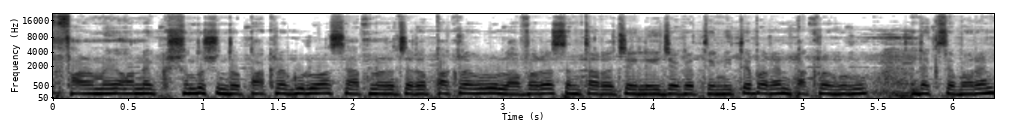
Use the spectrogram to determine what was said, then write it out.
ফার্মে অনেক সুন্দর সুন্দর পাকড়া গরু আছে। আপনারা যারা পাকড়া গরু লাভার আছেন, তারা চাইলে এই জায়গাতে নিতে পারেন পাকড়া গরু, দেখতে পারেন।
